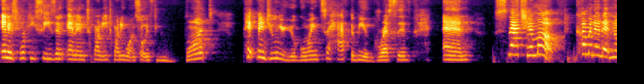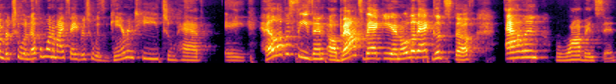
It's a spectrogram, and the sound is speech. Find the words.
in his rookie season and in 2021. So if you want Pittman Jr., you're going to have to be aggressive and snatch him up. Coming in at number two, another one of my favorites who is guaranteed to have a hell of a season, a bounce back year, and all of that good stuff. Allen Robinson.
